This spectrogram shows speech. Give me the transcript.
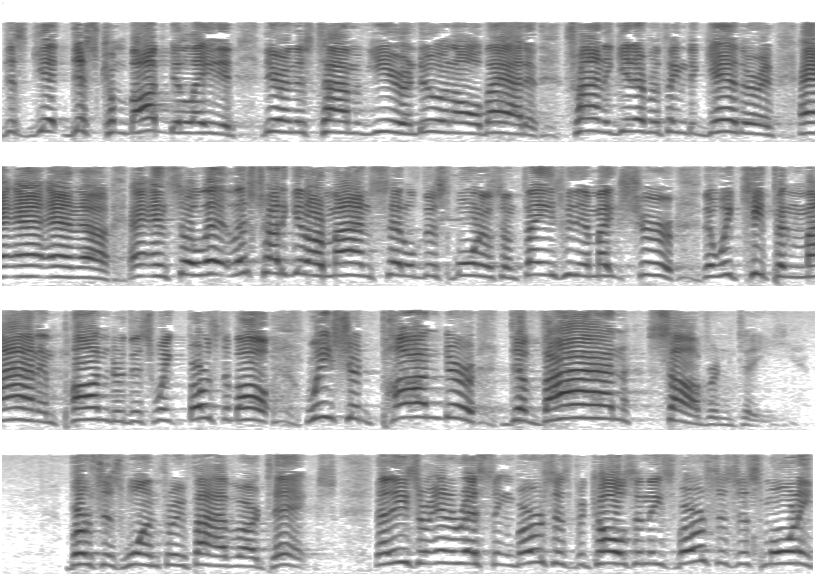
just get discombobulated during this time of year and doing all that and trying to get everything together? And and and, uh, and so let, let's try to get our minds settled this morning on some things we need to make sure that we keep in mind and ponder this week. First of all, we should ponder divine sovereignty. Verses 1 through 5 of our text. Now, these are interesting verses because in these verses this morning,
